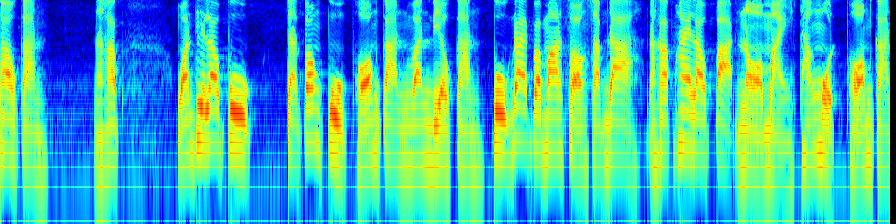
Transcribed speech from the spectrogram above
เท่า ๆกันนะครับ วันที่เราปลูก จะต้องปลูกพร้อมกันวันเดียวกัน ปลูกได้ประมาณ 2 สัปดาห์นะครับ ให้เราปาดหน่อใหม่ทั้งหมดพร้อมกัน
